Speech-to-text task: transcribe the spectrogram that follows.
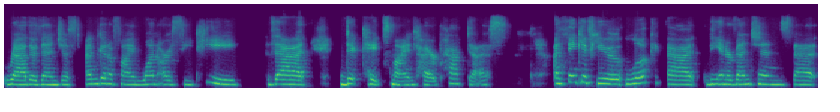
rather than just, I'm going to find one RCT that dictates my entire practice. I think if you look at the interventions that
